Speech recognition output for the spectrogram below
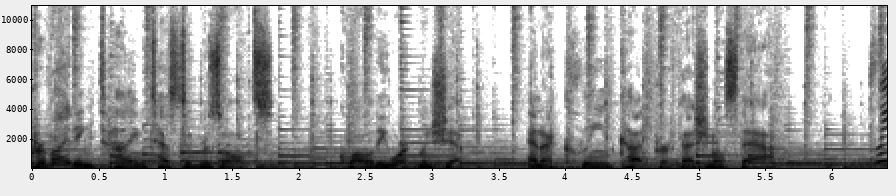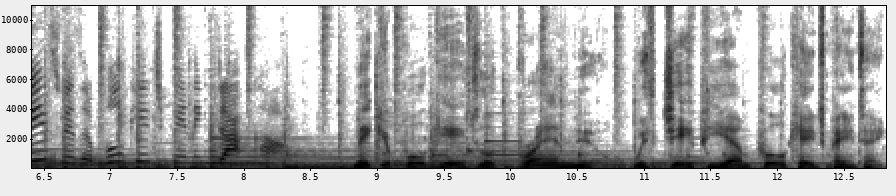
providing time tested results, quality workmanship, and a clean cut professional staff. Please visit poolcagepainting.com. Make your pool cage look brand new with JPM Pool Cage Painting.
